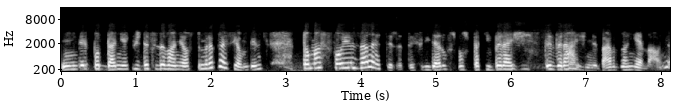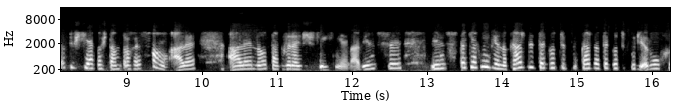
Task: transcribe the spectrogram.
y, poddani jakimś zdecydowanie ostrym represjom, więc to ma swoje zalety, że tych liderów w sposób taki wyrazisty, wyraźny bardzo nie ma. Oni oczywiście jakoś tam trochę są, ale, ale no tak wyraźnie ich nie ma, więc, y, więc tak jak mówię, no każdy tego typu, każda tego typu ruch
